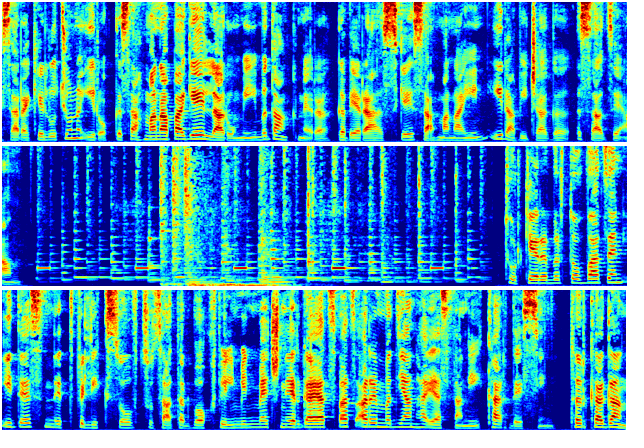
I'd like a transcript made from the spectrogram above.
Այս առաքելությունը իրոք կսահմանապակե լարումի մտանքները, կվերահսկե սահմանային իրավիճակը, ըսած է ան։ Թուրքերը վրտովված են իդես Netflix-ով ցուցադրվող ֆիլմին մեջ ներկայացված Արեմդյան Հայաստանի Կարդեսին։ Թուրքական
